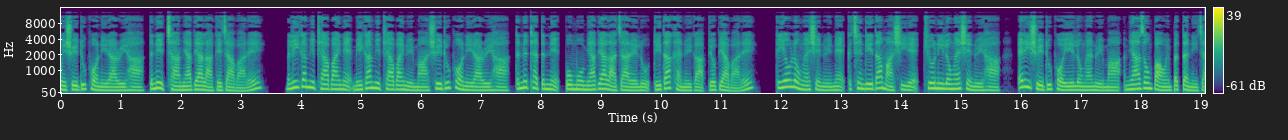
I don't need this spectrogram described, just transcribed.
ဝင်ရွှေဒူးဖော်နေတာတွေဟာတနစ်ချာများပြားလာခဲ့ကြပါတယ်။ မလီကမြစ်ဖျားပိုင်းနဲ့မေကမြစ်ဖျားပိုင်းတွေမှာရွှေဒူးဖော်နေတာတွေဟာတစ်နှစ်ထက်တစ်နှစ်ပိုမိုများပြားလာကြတယ်လို့ဒေတာခန်တွေကပြောပြပါတယ်။တရုတ်လုပ်ငန်းရှင်တွေနဲ့ကချင်ဒေသမှာရှိတဲ့ဖြိုနီလုပ်ငန်းရှင်တွေဟာအဲ့ဒီရွှေတူးဖော်ရေးလုပ်ငန်းတွေမှာအများဆုံးပါဝင်ပတ်သက်နေကြ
